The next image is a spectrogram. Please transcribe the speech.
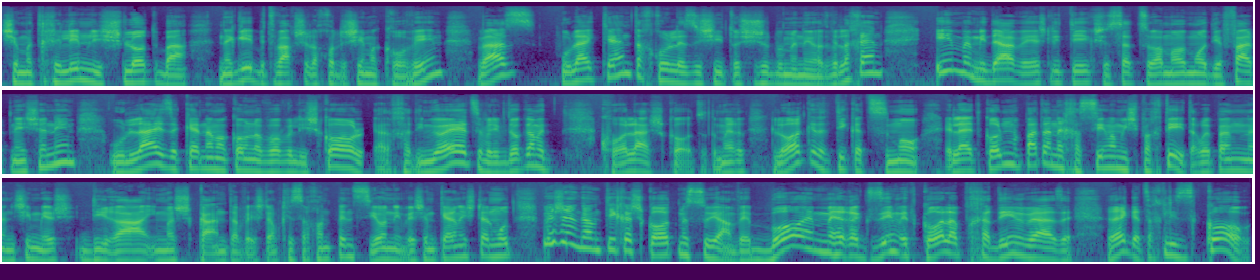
שמתחילים לשלוט בה, נגיד בטווח של החודשים הקרובים, ואז אולי כן תחול איזושהי התאוששות במניות. ולכן אם במידה ויש לי תיק שעשה תשואה מאוד מאוד יפה על פני שנים אולי זה כן המקום לבוא ולשקול יחד עם יועץ ולבדוק גם את כל ההשקעות. זאת אומרת לא רק את התיק עצמו אלא את כל מפת הנכסים המשפחתית. הרבה פעמים לאנשים יש דירה עם משכנתה ויש להם חיסכון פנסיוני ויש להם קרן השתלמות ויש להם גם תיק השקעות מסוים ובו הם מרכזים את כל הפחדים והזה. רגע צריך לזכור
